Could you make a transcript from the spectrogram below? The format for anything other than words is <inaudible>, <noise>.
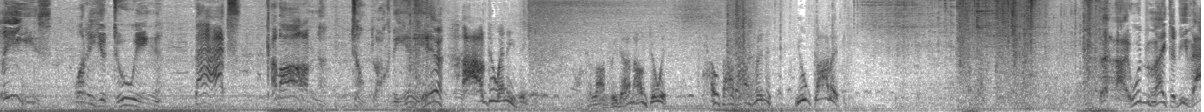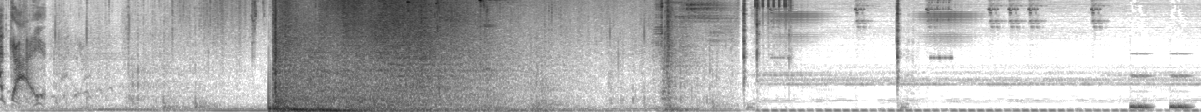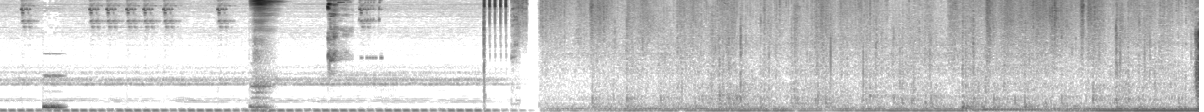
Please, what are you doing? Bats, come on! Don't lock me in here. I'll do anything. Want your laundry done? I'll do it. Help out, Alfred. You got it. <laughs> I wouldn't like to be that guy.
